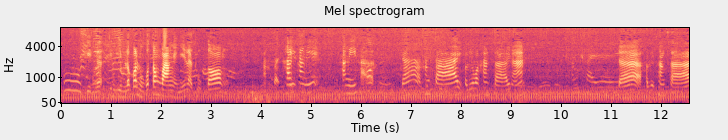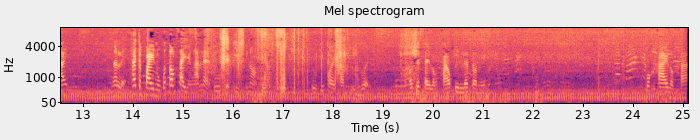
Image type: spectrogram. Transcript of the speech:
โอ้เก่งแล้วกินอิ่มแล้วก็หนูก็ต้องวางอย่างนี้แหละถูกต้องอะใส่ข้างข้างนี้ ข้างนี้ค่ะ จ้า ข้างซ้ายเขาเรียกว่าข้างซ้ายนะ ทั้งใครเลย จ้าเขาเรียกข้างซ้าย นั่นแหละ ถ้าจะ ไปหนูก็ต้องใส่อย่างนั้นแหละ ดูเสียอีกพี่น้องดูที่พลอยทำเองด้วย เขาจะใส่รองเท้าเป็นแล้วตอนนี้บกคายหรอกค่ะ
